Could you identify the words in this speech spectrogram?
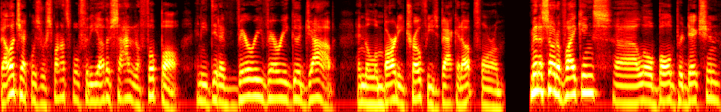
Belichick was responsible for the other side of the football, and he did a very, very good job. And the Lombardi trophies back it up for him. Minnesota Vikings, uh, a little bold prediction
